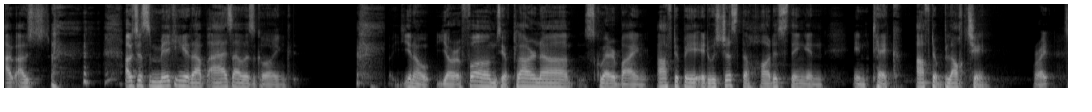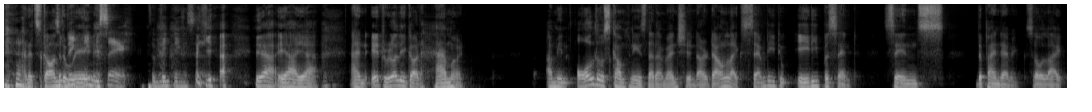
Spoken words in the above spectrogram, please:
I, I was I was just making it up as I was going. you know, your Affirms, your Klarna, Square buying Afterpay. It was just the hottest thing in in tech after blockchain, right? And it's gone It's a the big way. thing to say. It's a big thing to say. yeah, yeah, yeah, yeah. And it really got hammered. I mean, all those companies that I mentioned are down like 70 to 80% since the pandemic. So, like,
